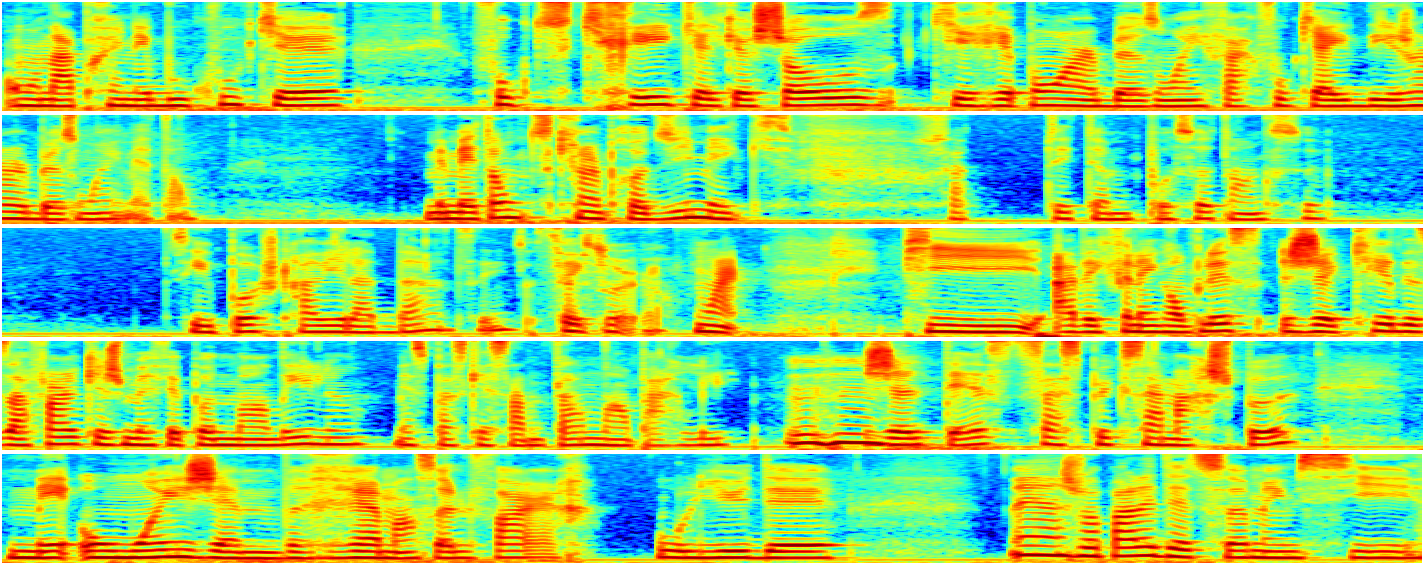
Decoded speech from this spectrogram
on apprenait beaucoup que faut que tu crées quelque chose qui répond à un besoin. Fait qu'il faut qu'il y ait déjà un besoin, mettons. Mais mettons que tu crées un produit, mais t'aimes pas ça tant que ça. C'est pas, je travaille là-dedans, tu sais. C'est sûr. Ouais. Puis avec Félin Complice, je crée des affaires que je me fais pas demander, là, mais c'est parce que ça me tente d'en parler. Mhm. Je le teste, ça se peut que ça marche pas, mais au moins j'aime vraiment ça le faire au lieu de Eh, je vais parler de ça même si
